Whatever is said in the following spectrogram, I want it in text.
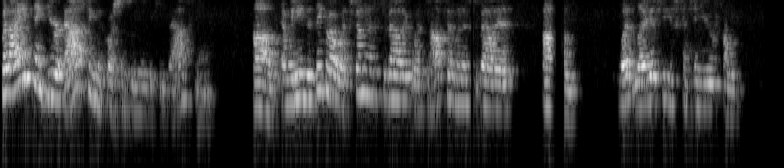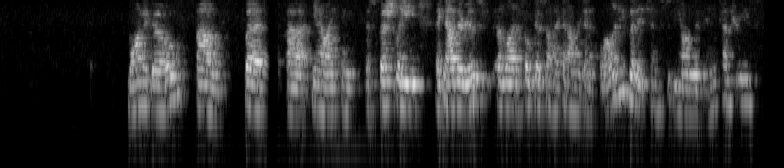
But I think you're asking the questions we need to keep asking. Um, and we need to think about what's feminist about it, what's not feminist about it, um, what legacies continue from long ago. Um, but, uh, you know, I think especially like now there is a lot of focus on economic inequality, but it tends to be on within countries,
